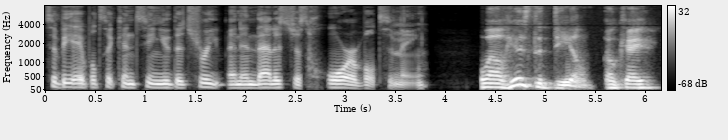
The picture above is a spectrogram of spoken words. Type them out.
to be able to continue the treatment and that is just horrible to me. Well here's the deal okay?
